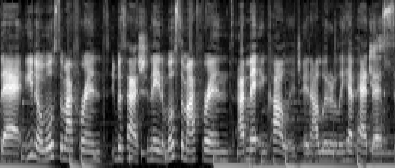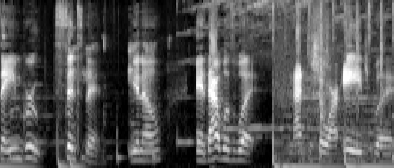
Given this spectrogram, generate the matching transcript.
that you know. Most of my friends, besides Shanada, most of my friends I met in college, and I literally have had that same group since then. You know, and that was what not to show our age, but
